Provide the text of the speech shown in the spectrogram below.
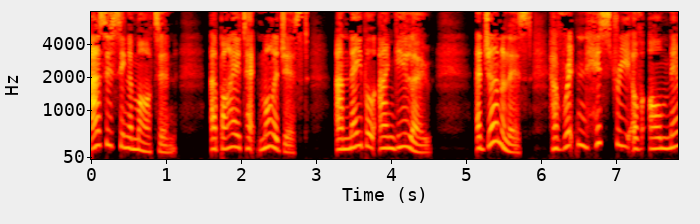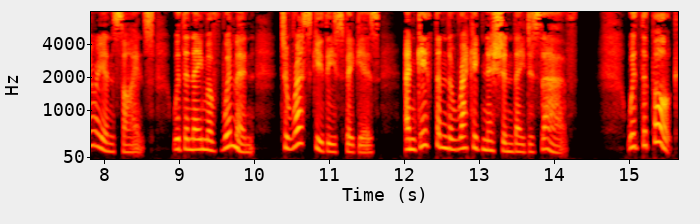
Azucena Martin, a biotechnologist, and Mabel Angulo, a journalist, have written history of Almerian science with the name of women to rescue these figures and give them the recognition they deserve. With the book,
